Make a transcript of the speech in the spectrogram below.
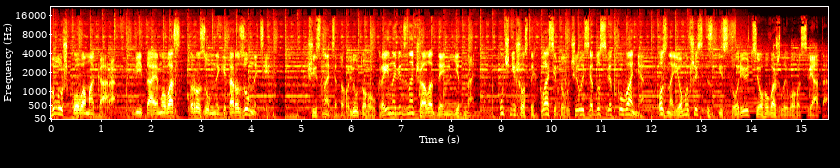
Глушкова Макара. Вітаємо вас, розумники та розумниці! 16 лютого Україна відзначала День єднання. Учні шостих класів долучилися до святкування, ознайомившись з історією цього важливого свята.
